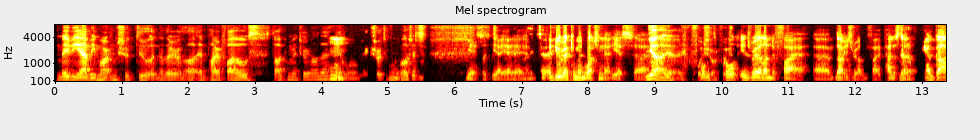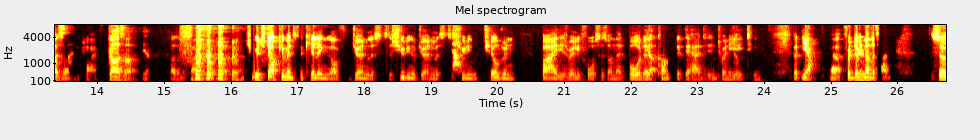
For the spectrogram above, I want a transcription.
maybe Abby Martin should do another uh, Empire Files documentary on that, mm. and we'll make sure to hmm. promote it. Yes, but, yeah, yeah, yeah, yeah. I do recommend watching that. Yes. Uh, yeah, yeah, for sure. For called sure. Israel Under Fire. Um, not Israel Under Fire. Palestine. No, no. Gaza Under Fire. Gaza. Yeah. which, which documents the killing of journalists, the shooting of journalists, the shooting of children by the Israeli forces on that border yeah. conflict they had in 2018. But yeah, uh, for another time. So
